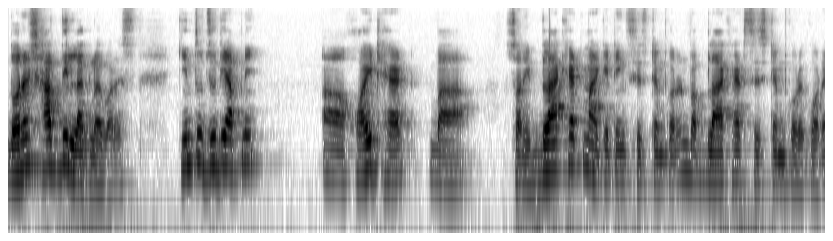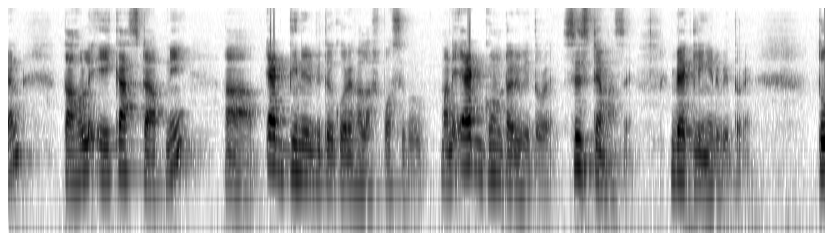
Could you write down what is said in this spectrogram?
ধরেন সাত দিন লাগল এভারেজ কিন্তু যদি আপনি হোয়াইট হ্যাট বা sorry black hat marketing system করেন বা ব্ল্যাক হ্যাট সিস্টেম করে করেন, তাহলে এই কাজটা আপনি এক দিনের ভিতরে করে ফেলা পসিবল মানে এক ঘণ্টার ভিতরে সিস্টেম আছে ব্যাকলিংয়ের ভিতরে। তো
